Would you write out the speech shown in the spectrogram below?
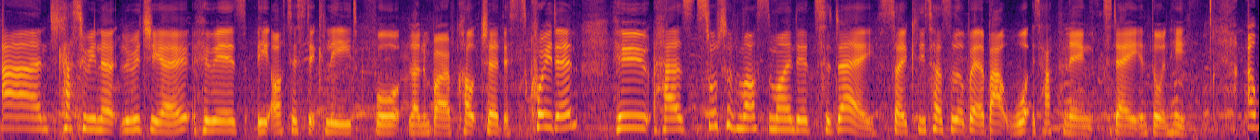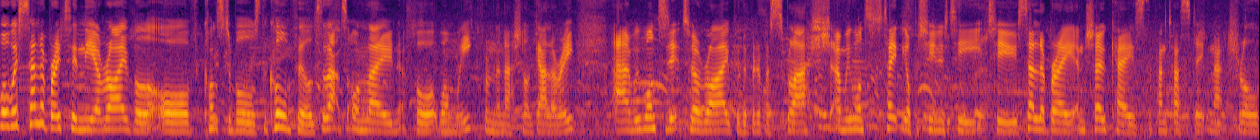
and Caterina Luigio, who is the artistic lead for London Borough of Culture. This is Croydon, who has sort of masterminded today. So, can you tell us a little bit about what is happening today in Thornton Heath? Uh, well, we're celebrating the arrival of Constables the Cornfield, so that's on loan for one week from the National Gallery. And we wanted it to arrive with a bit of a splash, and we wanted to take the opportunity to celebrate and showcase the fantastic natural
